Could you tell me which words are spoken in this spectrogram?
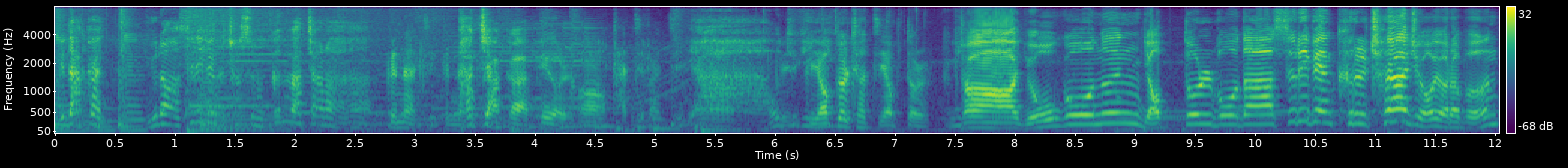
근데 아까 유나가 three bank 쳤으면 끝났잖아. 끝났지 끝났지 봤지, 아까 배열. 어 봤지 봤지 야, 어떻게. 그 옆돌 쳤지 옆돌 자, 요거는 옆돌보다 three bank를 쳐야죠, 여러분.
